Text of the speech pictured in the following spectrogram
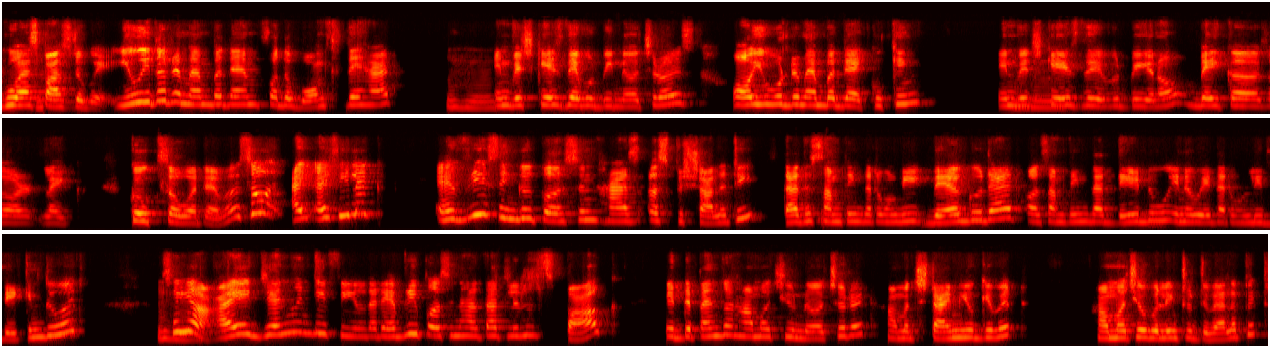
who has passed away. You either remember them for the warmth they had, mm-hmm. in which case they would be nurturers, or you would remember their cooking, in mm-hmm. which case they would be, you know, bakers or like cooks or whatever. So I, I feel like every single person has a specialty that is something that only they're good at or something that they do in a way that only they can do it mm-hmm. so yeah i genuinely feel that every person has that little spark it depends on how much you nurture it how much time you give it how much you're willing to develop it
